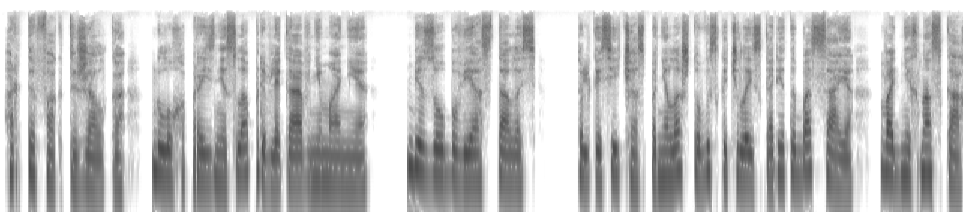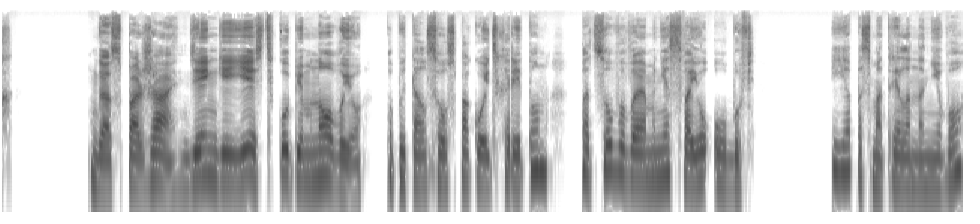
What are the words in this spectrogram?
«Артефакты жалко», — глухо произнесла, привлекая внимание. «Без обуви осталась. Только сейчас поняла, что выскочила из кареты босая, в одних носках. «Госпожа, деньги есть, купим новую», — попытался успокоить Харитон, подсовывая мне свою обувь. Я посмотрела на него,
